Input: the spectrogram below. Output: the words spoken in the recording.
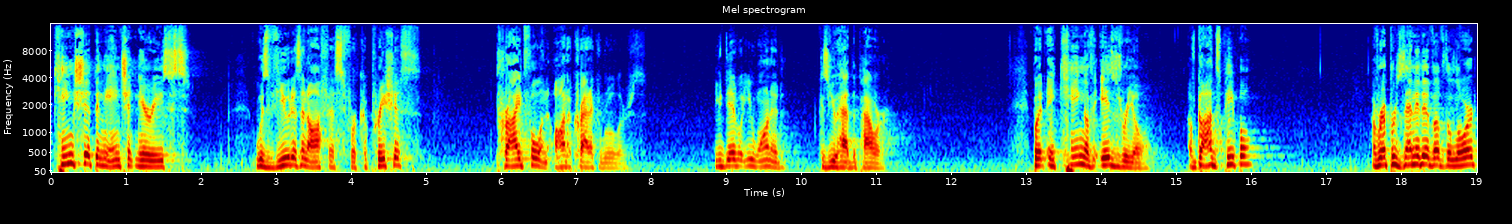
kingship in the ancient Near East was viewed as an office for capricious, prideful, and autocratic rulers. You did what you wanted because you had the power. But a king of Israel, of God's people, a representative of the Lord,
